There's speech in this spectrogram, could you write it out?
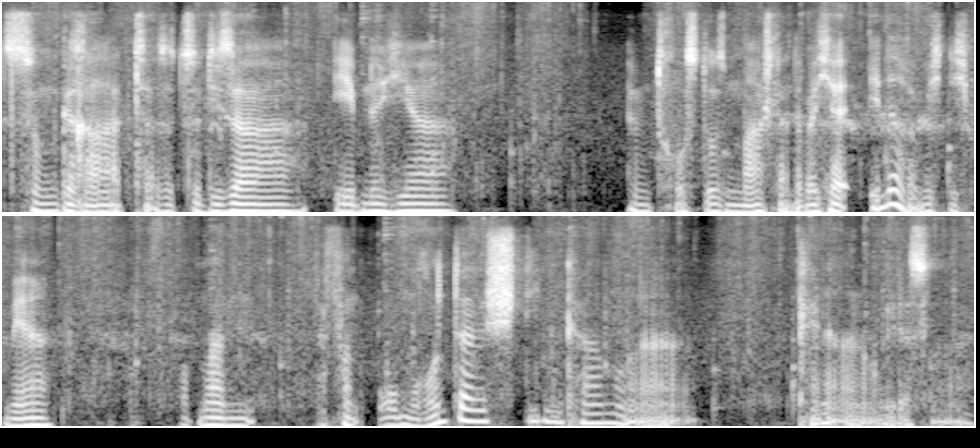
Zum Grat, also zu dieser Ebene hier im trostlosen Marschland. Aber ich erinnere mich nicht mehr, ob man da von oben runter gestiegen kam oder keine Ahnung, wie das war.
